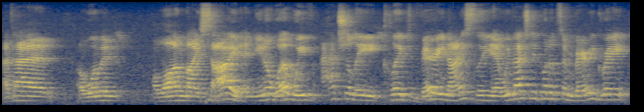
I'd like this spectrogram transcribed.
I've had a woman along my side. And you know what? We've actually clicked very nicely and we've actually put up some very great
